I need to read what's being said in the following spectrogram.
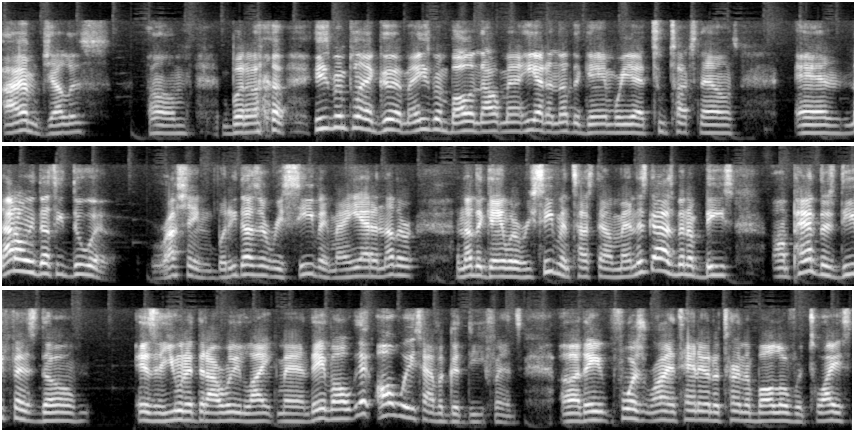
I am jealous. Um, but uh, he's been playing good, man. He's been balling out, man. He had another game where he had two touchdowns, and not only does he do it rushing, but he does it receiving, man. He had another another game with a receiving touchdown, man. This guy's been a beast. Um, Panthers defense though is a unit that I really like, man. They've all they always have a good defense. Uh, they forced Ryan Tannehill to turn the ball over twice.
